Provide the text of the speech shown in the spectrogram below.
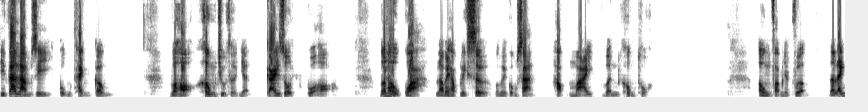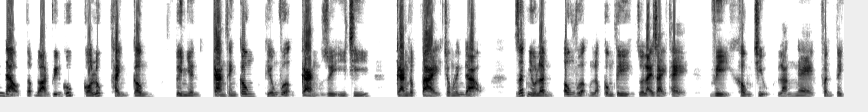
thì ta làm gì cũng thành công. Và họ không chịu thừa nhận cái rốt của họ. Đó là hậu quả là bài học lịch sử mà người Cộng sản học mãi vẫn không thuộc. Ông Phạm Nhật Vượng đã lãnh đạo tập đoàn Vingroup có lúc thành công, tuy nhiên càng thành công thì ông Vượng càng duy ý chí, càng độc tài trong lãnh đạo. Rất nhiều lần ông Vượng lập công ty rồi lại giải thể vì không chịu lắng nghe phân tích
